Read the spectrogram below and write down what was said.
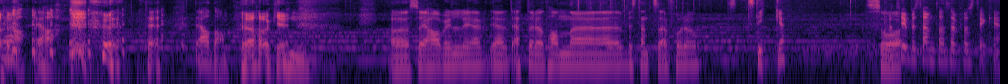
ja, ja. Det, det hadde han. Ja, OK. Mm. Så jeg har vel jeg, Etter at han bestemte seg for å stikke, så Når bestemte han seg for å stikke?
